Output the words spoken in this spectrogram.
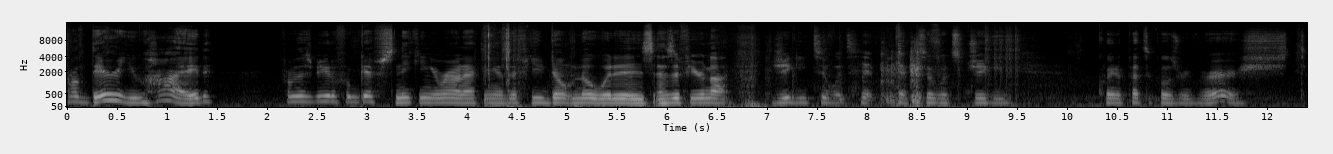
How dare you hide from this beautiful gift, sneaking around, acting as if you don't know what it is, as if you're not jiggy to what's hip, hip to what's jiggy. Queen of Pentacles reversed.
